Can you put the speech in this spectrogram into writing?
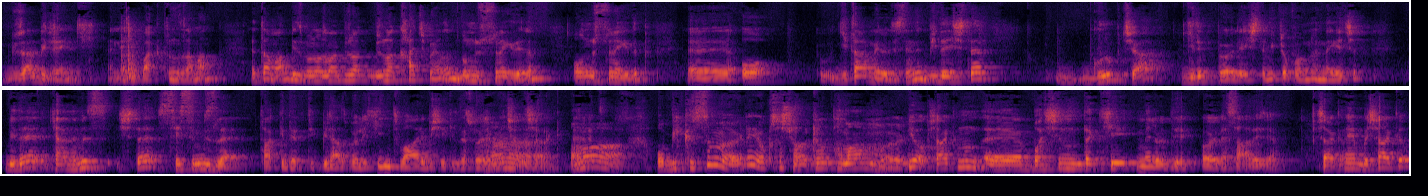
güzel bir renk. Hani baktığın zaman. E tamam biz bunu o zaman biz buna, biz buna kaçmayalım. Bunun üstüne gidelim. Onun üstüne gidip e, o gitar melodisini bir de işte grupça girip böyle işte mikrofonun önüne geçip bir de kendimiz işte sesimizle taklit ettik. Biraz böyle Hintvari bir şekilde söylemeye çalışarak. Evet. Aa, o bir kısım mı öyle yoksa şarkının tamamı mı öyle? Yok şarkının e, başındaki melodi öyle sadece. Şarkının en başı şarkı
